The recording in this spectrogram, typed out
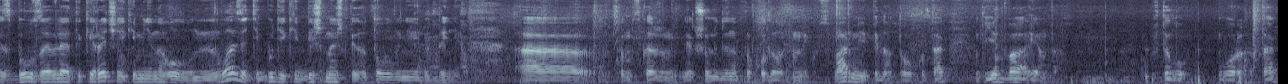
СБУ заявляє такі речі, які мені на голову не налазять, і будь-які більш-менш підготовленій людині. А, там, скажімо, якщо людина проходила там якусь в армії підготовку, так, от є два агента в тилу ворога, так?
